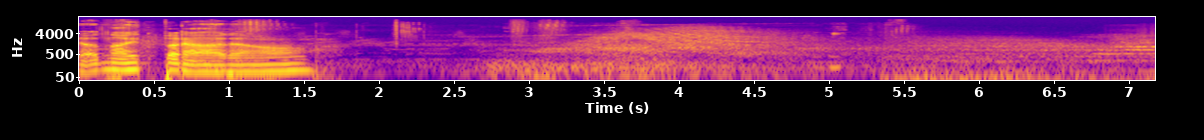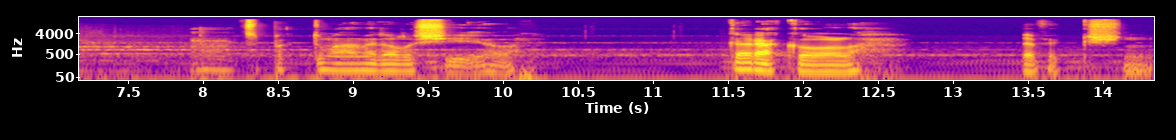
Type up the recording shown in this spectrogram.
Žádná hit paráda, no. Co pak tu máme dalšího? Karakol. Defection.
